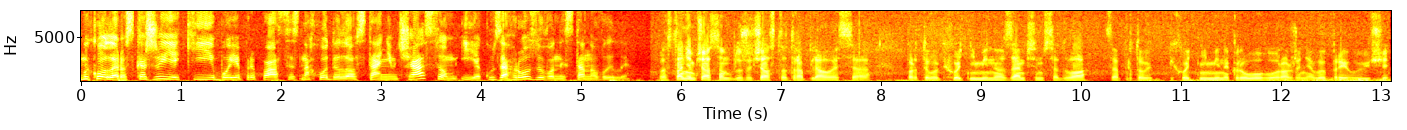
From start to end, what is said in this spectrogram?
Микола, розкажи, які боєприпаси знаходили останнім часом і яку загрозу вони становили. Останнім часом дуже часто траплялися противопіхотні міни АЗЕМ-72, це протипіхотні міни кривого ураження, випригуючі,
